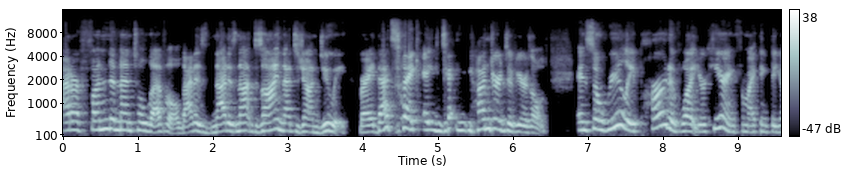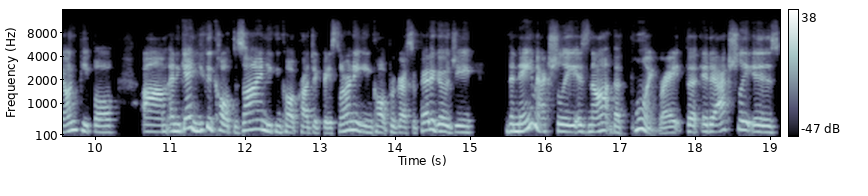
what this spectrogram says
At our fundamental level, that is that is not design, that's John Dewey, right? That's like hundreds of years old. And so, really, part of what you're hearing from, I think, the young people, um, and again, you could call it design, you can call it project-based learning, you can call it progressive pedagogy. The name actually is not the point, right? That it actually is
